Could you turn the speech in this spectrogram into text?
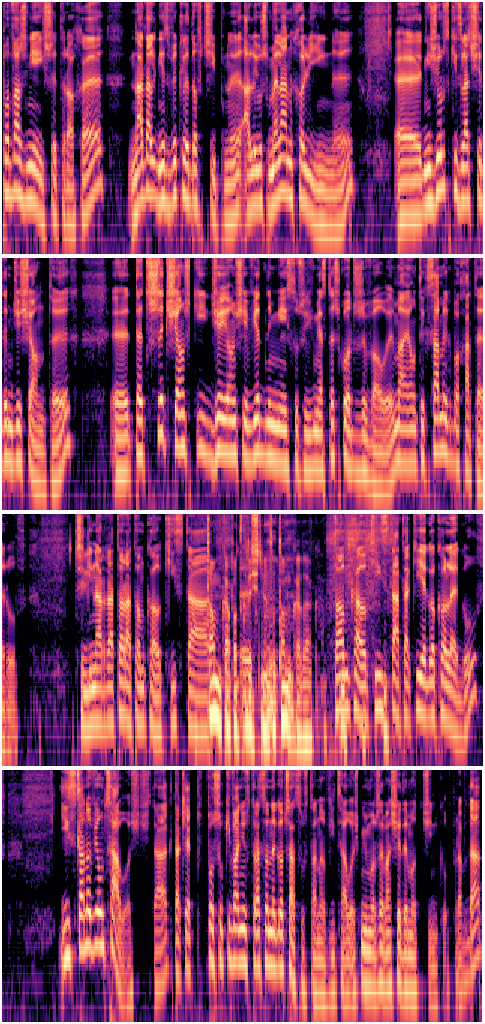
poważniejszy trochę, nadal niezwykle dowcipny, ale już melancholijny. E, z lat 70. E, te trzy książki dzieją się w jednym miejscu, czyli w miasteczku Odżywoły. Mają tych samych bohaterów. Czyli narratora Tomka Okista, Tomka podkreślmy, to Tomka, tak. Tomka Okista, tak i jego kolegów. I stanowią całość, tak? Tak jak w poszukiwaniu straconego czasu stanowi całość, mimo że ma siedem odcinków, prawda?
